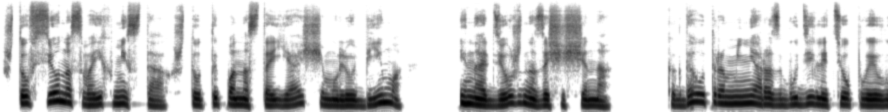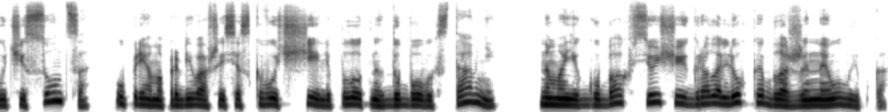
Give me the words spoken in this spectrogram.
что все на своих местах, что ты по-настоящему любима и надежно защищена. Когда утром меня разбудили теплые лучи солнца, упрямо пробивавшийся сквозь щели плотных дубовых ставней, на моих губах все еще играла легкая блаженная улыбка.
